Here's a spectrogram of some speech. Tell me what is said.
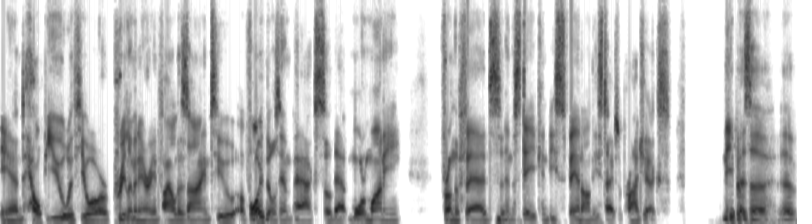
and help you with your preliminary and final design to avoid those impacts so that more money from the feds and the state can be spent on these types of projects. NEPA is a,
